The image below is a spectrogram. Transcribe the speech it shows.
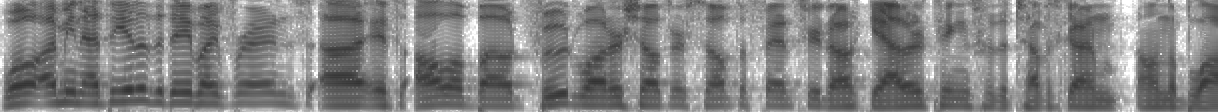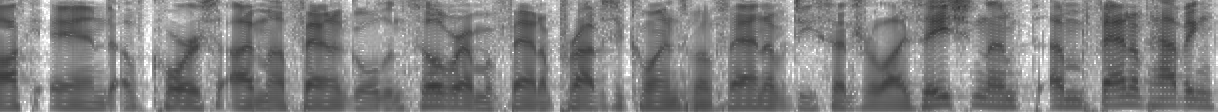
Well, I mean, at the end of the day, my friends, uh, it's all about food, water, shelter, self defense. You're not gathering things for the toughest guy on, on the block. And of course, I'm a fan of gold and silver. I'm a fan of privacy coins. I'm a fan of decentralization. I'm, I'm a fan of having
